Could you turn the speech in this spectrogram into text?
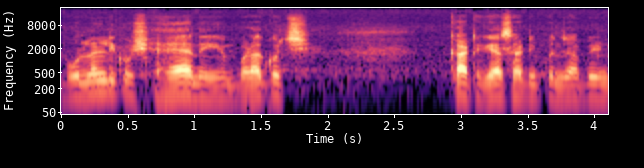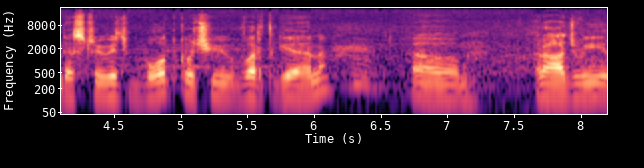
ਬੋਲਣ ਲਈ ਕੁਝ ਹੈ ਨਹੀਂ, ਬੜਾ ਕੁਝ ਘਟ ਗਿਆ ਸਾਡੀ ਪੰਜਾਬੀ ਇੰਡਸਟਰੀ ਵਿੱਚ, ਬਹੁਤ ਕੁਝ ਹੀ ਵਰਤ ਗਿਆ, ਹੈ ਨਾ? ਰਾਜਵੀਰ,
